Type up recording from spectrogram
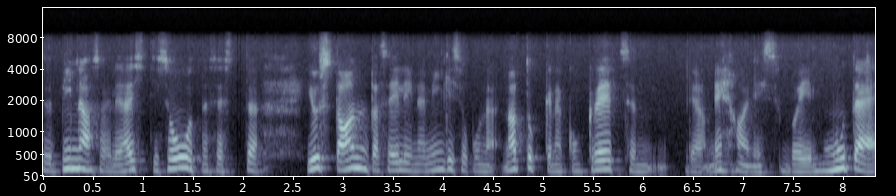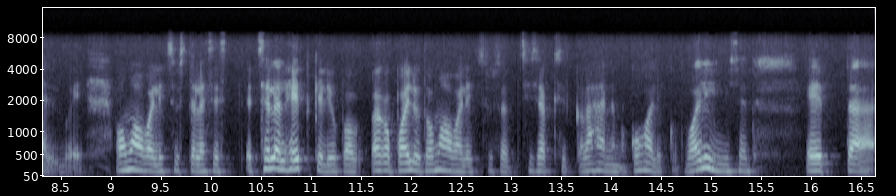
see pinnas oli hästi soodne, sest just anda selline mingisugune natukene konkreetsem tea, mehhanism või mudel või omavalitsustele, sest et sellel hetkel juba väga paljud omavalitsused siis hakkasid ka lähenema kohalikud valimised et äh,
